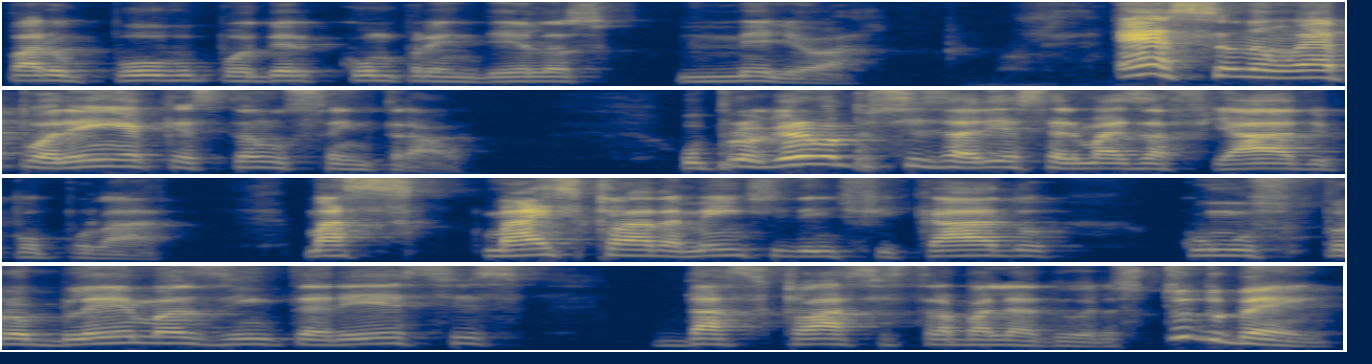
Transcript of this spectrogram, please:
para o povo poder compreendê-las melhor. Essa não é, porém, a questão central. O programa precisaria ser mais afiado e popular, mas mais claramente identificado com os problemas e interesses das classes trabalhadoras. Tudo bem,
